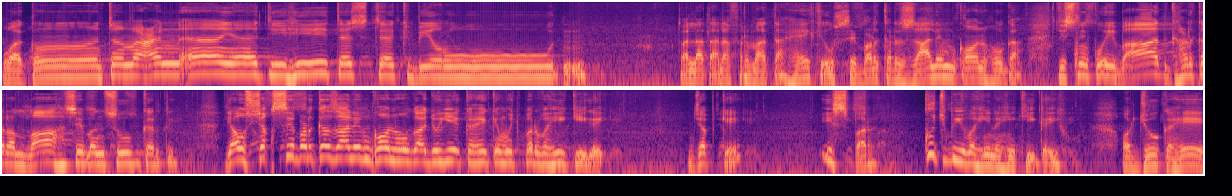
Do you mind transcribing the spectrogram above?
وَكُنْتُمْ عَنْ آيَاتِهِ تَسْتَكْبِرُونَ تو اللہ تعالیٰ فرماتا ہے کہ اس سے بڑھ کر ظالم کون ہوگا جس نے کوئی بات گھڑ کر اللہ سے منسوب کر دی یا اس شخص سے بڑھ کر ظالم کون ہوگا جو یہ کہے کہ مجھ پر وہی کی گئی جبکہ اس پر کچھ بھی وہی نہیں کی گئی ہو اور جو کہے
